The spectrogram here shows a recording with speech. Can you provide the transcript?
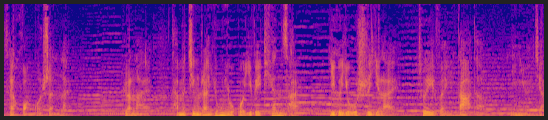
才缓过神来，原来他们竟然拥有过一位天才，一个有史以来最伟大的音乐家。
